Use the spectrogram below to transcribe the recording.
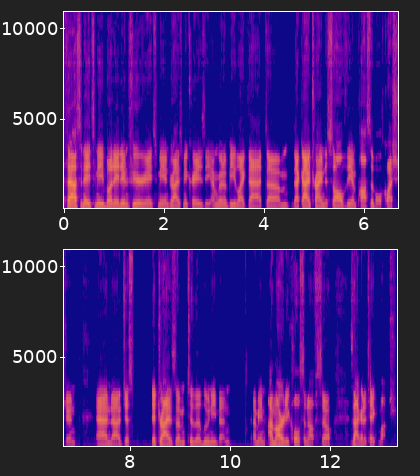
fascinates me but it infuriates me and drives me crazy i'm going to be like that um that guy trying to solve the impossible question and uh, just it drives them to the loony bin i mean i'm already close enough so it's not going to take much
